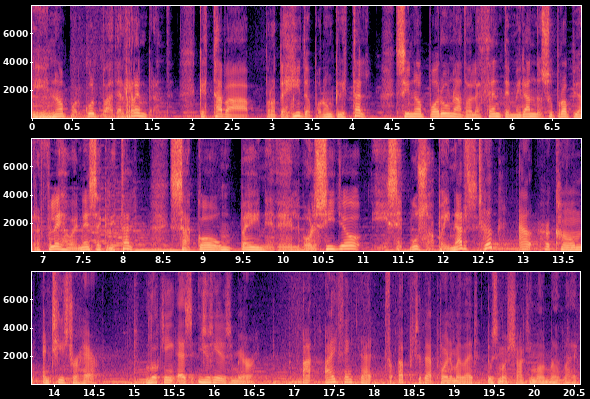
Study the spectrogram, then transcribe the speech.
Y no por culpa del Rembrandt, que estaba protegido por un cristal, sino por un adolescente mirando su propio reflejo en ese cristal. Sacó un peine del bolsillo y se puso a peinarse. took out her comb and teased her hair, looking as using it as a mirror. I, I think that for up to that point in my life, it was the most shocking moment of my life.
